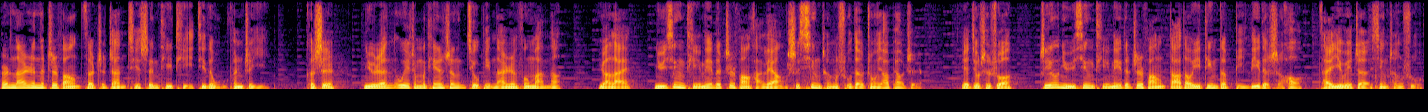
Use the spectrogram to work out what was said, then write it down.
而男人的脂肪则只占其身体体积的五分之一。可是，女人为什么天生就比男人丰满呢？原来，女性体内的脂肪含量是性成熟的重要标志。也就是说，只有女性体内的脂肪达到一定的比例的时候，才意味着性成熟。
